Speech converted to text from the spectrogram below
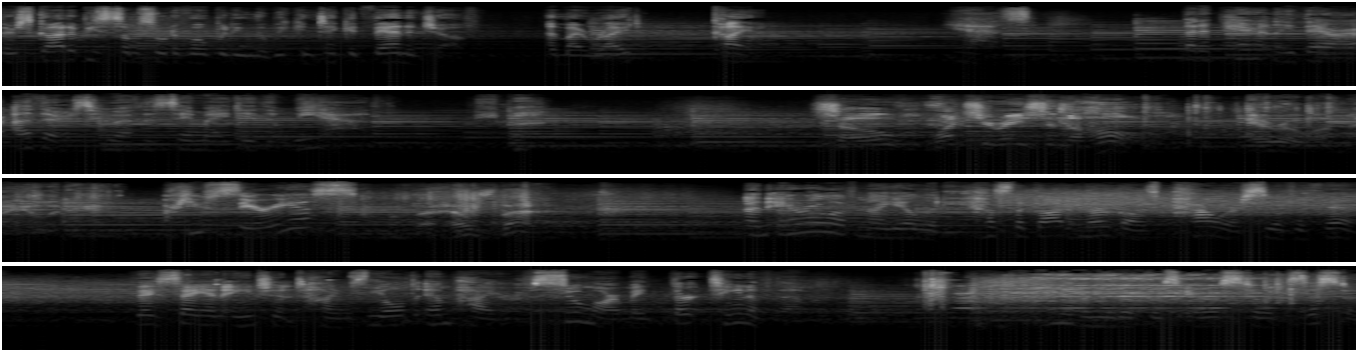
There's gotta be some sort of opening that we can take advantage of. Am I right? Kaya. Yes. But apparently there are others who have the same idea that we have. Nima? So, what's your ace in the hole? Arrow of Nihility. Are you serious? What the hell's that? An arrow of Nihility has the god Nergal's power sealed within. They say in ancient times the old empire of Sumer made 13 of them. I never knew that those arrows still existed.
